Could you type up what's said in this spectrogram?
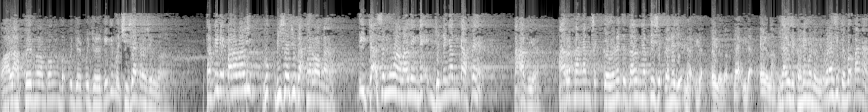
walah be ngomong mbok pujul-pujul. Iki mukjizat Rasulullah. Tapi nek para wali bisa juga karomah. Tidak semua wali nek jenengan kabeh. Maaf ya arep mangan sego ngene tahu ngerti segone la ilaha illallah la ilaha illallah. Misale segone ngono ora sida mbok mangan.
